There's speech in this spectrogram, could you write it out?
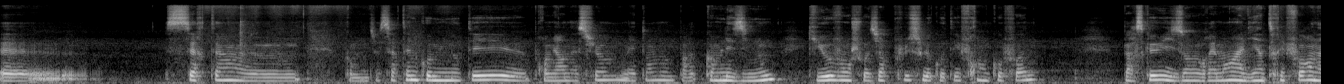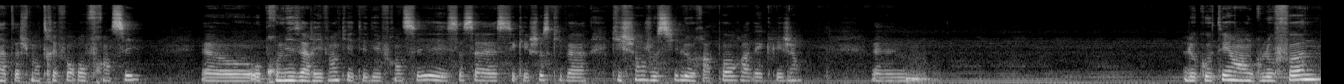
euh, euh, certaines communautés, euh, Premières Nations, mettons, comme les Inuits, qui eux vont choisir plus le côté francophone, parce qu'ils ont vraiment un lien très fort, un attachement très fort aux Français, aux premiers arrivants qui étaient des Français, et ça, ça c'est quelque chose qui, va, qui change aussi le rapport avec les gens. Euh, le côté anglophone,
